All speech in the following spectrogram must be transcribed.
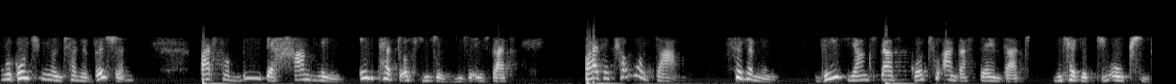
We're going to be on television. But for me, the humbling impact of Yizo Yizo is that by the time we're done filming, these youngsters got to understand that we have a DOP.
